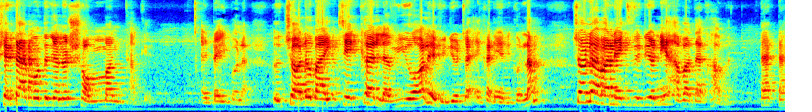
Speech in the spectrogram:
সেটার মধ্যে যেন সম্মান থাকে। এটাই বলা। তো চলো bye take love you all এই ভিডিওটা এখানে এন্ড করলাম। চলো, আবার নেক্সট ভিডিও নিয়ে আবার দেখা হবে। টাটা।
